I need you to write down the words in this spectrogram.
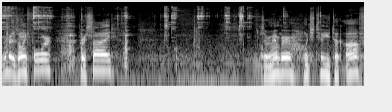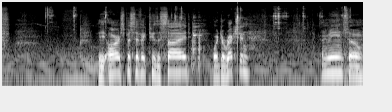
Remember, there's only four per side. So remember which two you took off. They are specific to the side or direction. I mean, so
